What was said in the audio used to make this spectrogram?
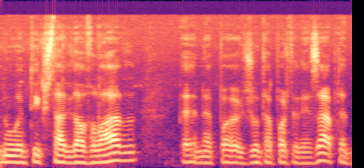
no antigo estádio de Alvalade, eh, na, junto à porta 10A, portanto,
